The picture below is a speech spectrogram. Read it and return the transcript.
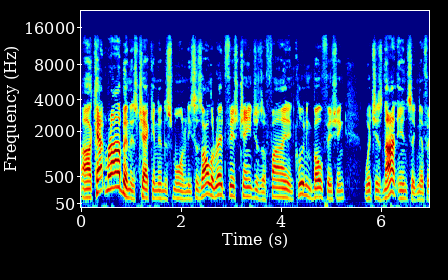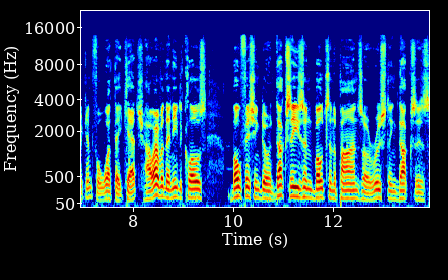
Uh, Captain Robin is checking in this morning. He says all the redfish changes are fine, including bow fishing, which is not insignificant for what they catch. However, they need to close bow fishing during duck season. Boats in the ponds or roosting ducks is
